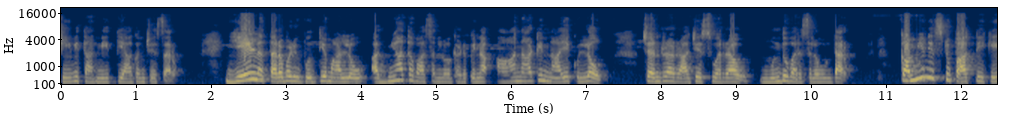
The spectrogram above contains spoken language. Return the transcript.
జీవితాన్ని త్యాగం చేశారు. ఏళ్ళ తరబడి ఉద్యమాల్లో అజ్ఞాతవాసంలో గడిపిన ఆనాటి నాయకుల్లో చంద్ర రాజేశ్వరరావు ముందు వరుసలో ఉంటారు. కమ్యూనిస్టు పార్టీకి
